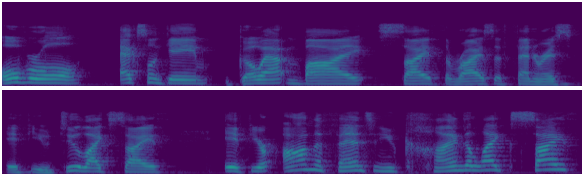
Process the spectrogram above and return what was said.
overall, excellent game. Go out and buy Scythe: The Rise of Fenris if you do like Scythe. If you're on the fence and you kind of like Scythe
